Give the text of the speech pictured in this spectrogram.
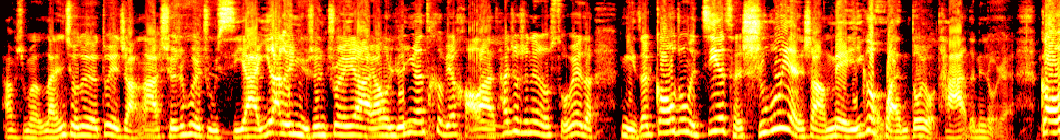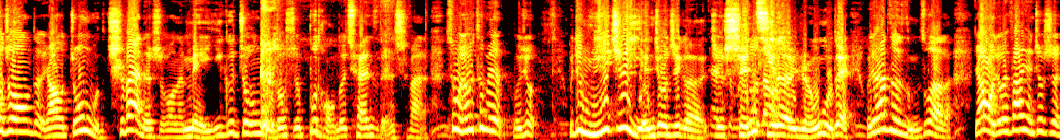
啊什么篮球队的队长嗯。啊，学生会主席啊，一大堆女生追啊，然后人缘特别好嗯。啊，他就是那种所谓的你在高中的阶层食物链上每一个环都有他的那种人。高中的，然后中午吃饭的时候呢，每一个中午都是不同的圈子的人吃饭，所以我就特别我就我就迷之研究这个这个神奇的人物，对我觉得他这是怎么做到的，然后我就会发现就是。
